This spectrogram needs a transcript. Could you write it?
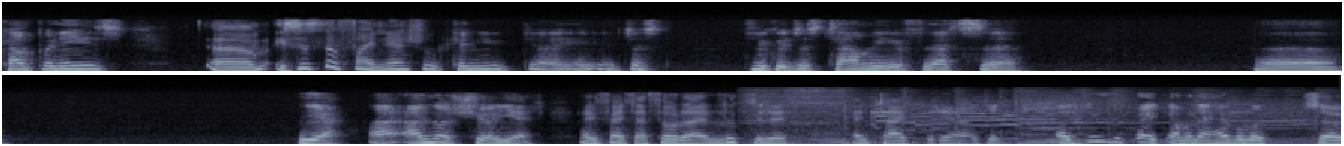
companies. Um, is this the financial? Can you uh, just, if you could just tell me if that's, uh, uh, yeah, I, am not sure yet. In fact, I thought I looked at it and typed it in. I did. Uh, during the break, I'm going to have a look. So,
